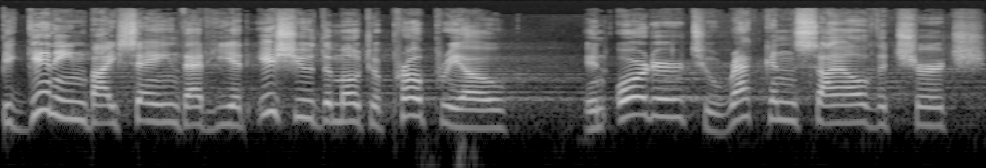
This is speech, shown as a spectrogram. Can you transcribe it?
beginning by saying that he had issued the motu proprio in order to reconcile the church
